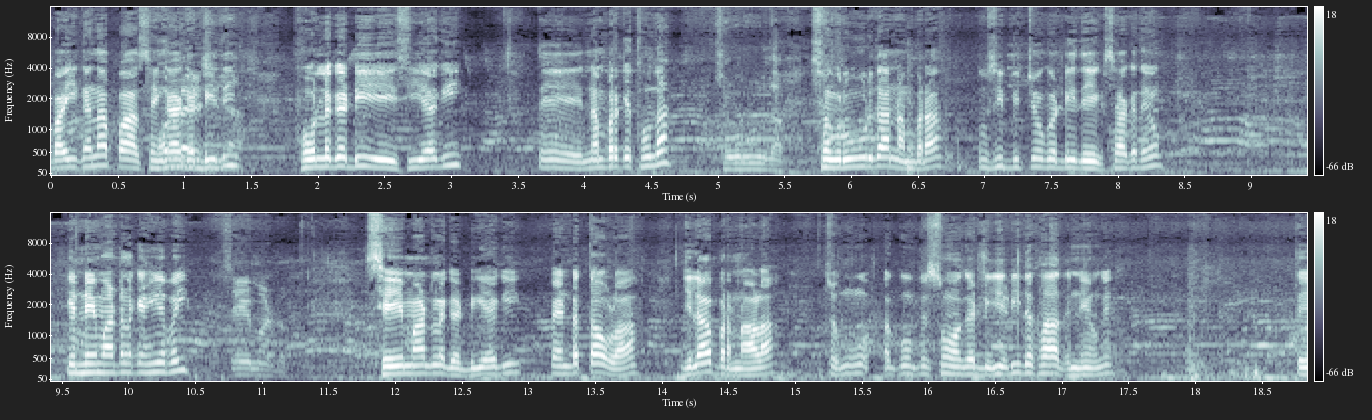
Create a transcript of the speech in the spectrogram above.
ਬਾਈ ਕਹਿੰਦਾ ਪਾਸਿੰਗ ਆ ਗੱਡੀ ਦੀ। ਫੁੱਲ ਗੱਡੀ ਏਸੀ ਹੈਗੀ ਤੇ ਨੰਬਰ ਕਿੱਥੋਂ ਦਾ? ਸੰਗਰੂਰ ਦਾ। ਸੰਗਰੂਰ ਦਾ ਨੰਬਰ ਆ। ਤੁਸੀਂ ਵਿੱਚੋਂ ਗੱਡੀ ਦੇਖ ਸਕਦੇ ਹੋ। ਕਿੰਨੇ ਮਾਡਲ ਕਹੀ ਆ ਬਾਈ? ਸੇਮ ਆਰਡਰ 6 ਮਾਡਲ ਗੱਡੀ ਹੈਗੀ ਪਿੰਡ ਧੌਲਾ ਜ਼ਿਲ੍ਹਾ ਬਰਨਾਲਾ। ਤੁਹਾਨੂੰ ਅੱਗੋਂ ਪਿੱਛੋਂ ਆ ਗੱਡੀ ਜਿਹੜੀ ਦਿਖਾ ਦਿੰਨੇ ਹੋਗੇ। ਤੇ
